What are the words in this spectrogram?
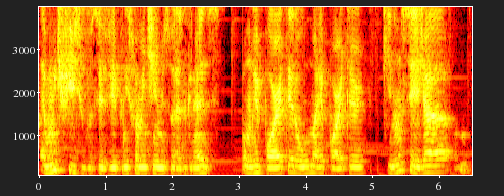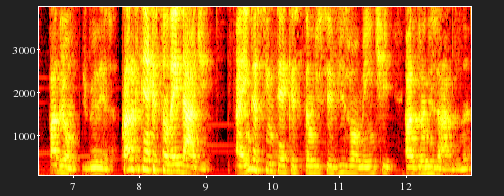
É muito difícil você ver, principalmente em emissoras grandes, um repórter ou uma repórter que não seja padrão de beleza. Claro que tem a questão da idade. Ainda assim tem a questão de ser visualmente padronizado, né?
